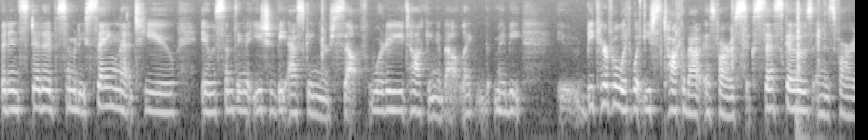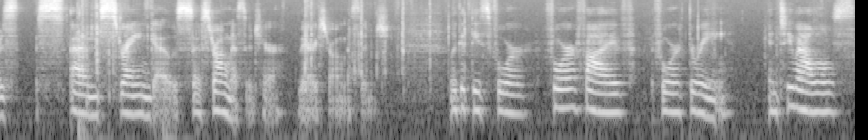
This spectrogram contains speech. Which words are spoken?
But instead of somebody saying that to you, it was something that you should be asking yourself. What are you talking about? Like maybe be careful with what you talk about as far as success goes and as far as um, strain goes. So strong message here, very strong message. Look at these four, four, five, four, three, and two owls,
